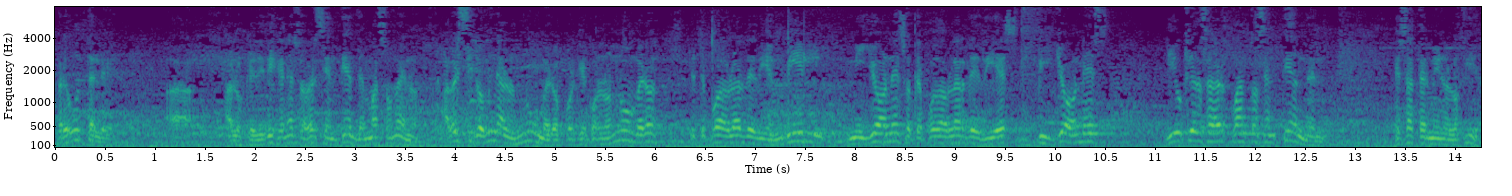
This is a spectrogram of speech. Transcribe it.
pregúntale, a, los que dirigen eso, a ver si entienden más o menos, a ver si dominan los números, porque con los números yo te puedo hablar de 10 mil millones o te puedo hablar de 10 billones, y yo quiero saber cuántos entienden esa terminología.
